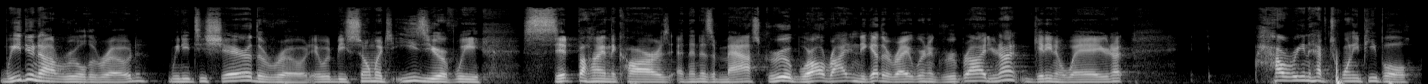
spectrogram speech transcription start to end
We do not rule the road. We need to share the road. It would be so much easier if we sit behind the cars and then as a mass group, we're all riding together, right? We're in a group ride. You're not getting away. You're not. How are we going to have 20 people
